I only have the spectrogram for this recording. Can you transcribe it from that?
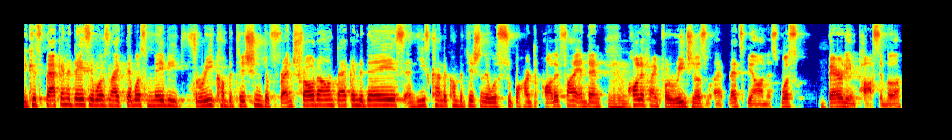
because back in the days it was like there was maybe three competitions the french throwdown back in the days and these kind of competitions it was super hard to qualify and then mm-hmm. qualifying for regionals uh, let's be honest was barely impossible.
